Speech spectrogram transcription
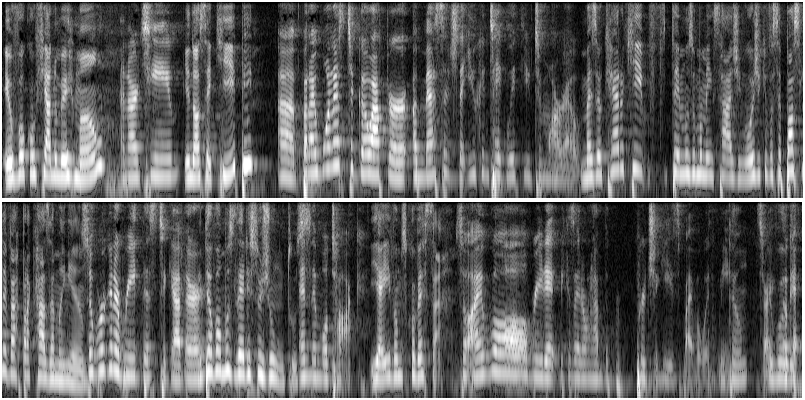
Eu vou confiar no meu irmão and our team e nossa equipe. But I want us to go after a message that you can take with you tomorrow. Mas eu quero que temos uma mensagem hoje que você possa levar para casa amanhã. So we're going to read this together, Então vamos ler isso juntos. and then we'll talk. E aí vamos conversar. So I will read it because I don't have the Portuguese Bible with me. Então, Sorry. eu vou ler. Okay.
